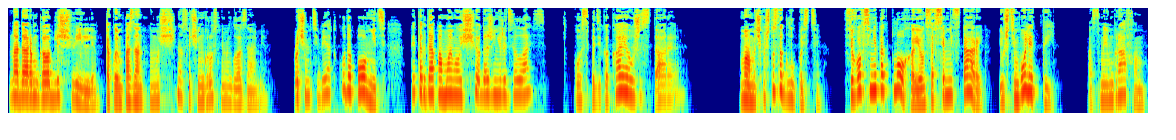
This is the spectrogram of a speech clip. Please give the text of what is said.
Надаром Галаблишвили, такой импозантный мужчина с очень грустными глазами. Впрочем, тебе откуда помнить? Ты тогда, по-моему, еще даже не родилась. Господи, какая уже старая. Мамочка, что за глупости? Все вовсе не так плохо, и он совсем не старый, и уж тем более ты. А с моим графом,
